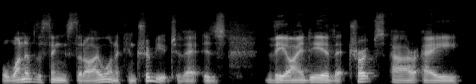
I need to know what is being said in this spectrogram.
Well, one of the things that I want to contribute to that is the idea that tropes are a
